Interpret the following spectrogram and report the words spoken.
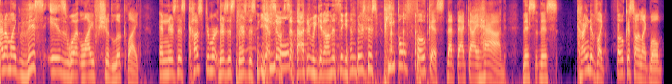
and I'm like, this is what life should look like. And there's this customer, there's this, there's this Yeah. So, so how did we get on this again? there's this people focus that that guy had. This this kind of like focus on like, well,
